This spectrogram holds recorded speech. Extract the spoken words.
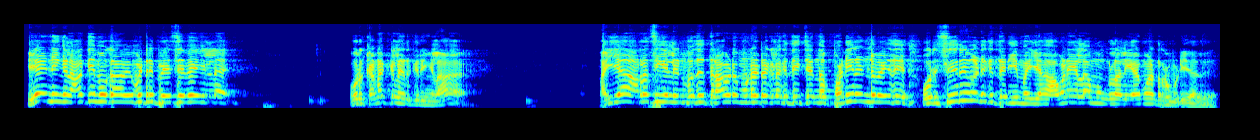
ஏன் நீங்கள் அதிமுகவை பற்றி பேசவே இல்லை? ஒரு கணக்கில் இருக்கிறீங்களா? ஐயா அரசியல் என்பது திராவிட முன்னேற்ற கழகத்தை சேர்ந்த பனிரெண்டு வயது ஒரு சிறுவனுக்கு தெரியும் ஐயா. அவனையெல்லாம் உங்களால் ஏமாற்ற முடியாது.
